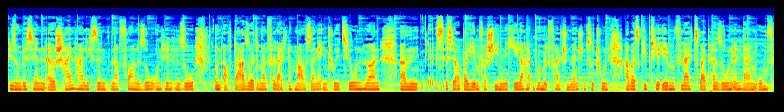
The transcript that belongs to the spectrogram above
die so ein bisschen äh, scheinheilig sind, nach vorne so und hinten so. Und auch da sollte man vielleicht nochmal auf seine Intuition hören. Ähm, es ist ja auch bei jedem verschieden. Nicht jeder hat nur mit falschen Menschen zu tun. Aber es gibt hier eben vielleicht zwei Personen in deinem Umfeld,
